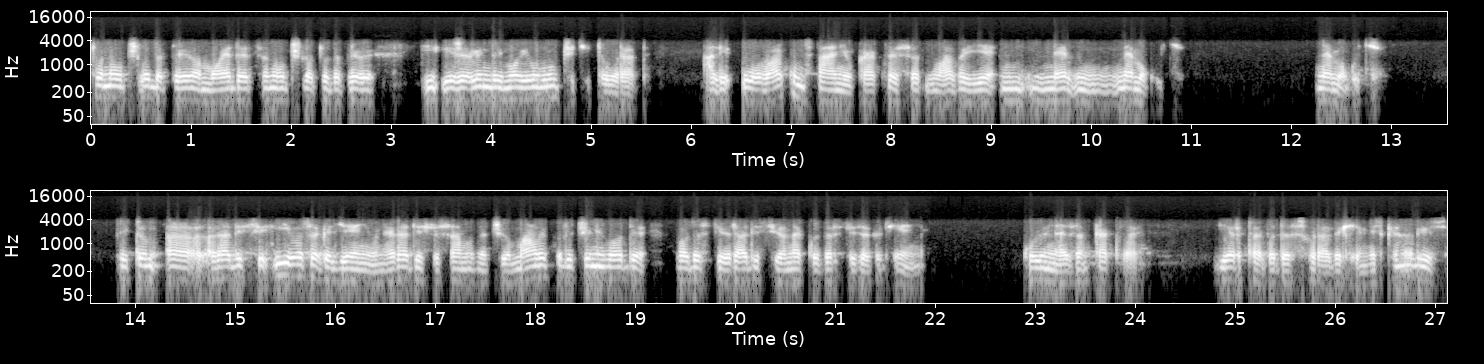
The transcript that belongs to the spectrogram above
to naučila da pevam, moje deca naučila to da pevaju i, i želim da i moji unučići to urade. Ali u ovakvom stanju kakva je sad mlava je ne, nemoguće. Nemoguće. Pritom a, radi se i o zagađenju, ne radi se samo znači, o male količini vode, vodosti, radi se o nekoj vrsti zagađenja, koju ne znam kakva je, jer treba da se urade hemijske analize.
